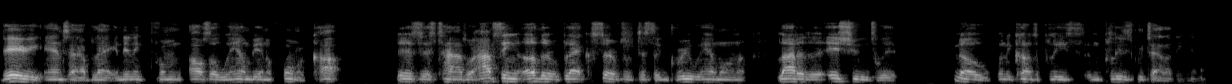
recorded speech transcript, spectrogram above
very anti-black, and then it, from also with him being a former cop, there's just times where I've seen other black conservatives disagree with him on a lot of the issues with, you know, when it comes to police and police brutality. You know?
